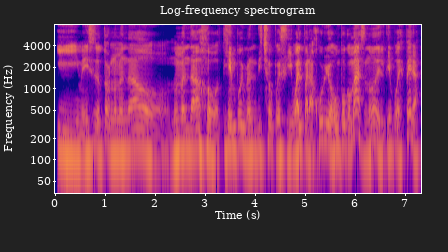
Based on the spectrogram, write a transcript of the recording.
y me dice, doctor, no me han dado, no me han dado tiempo y me han dicho, pues igual para julio o un poco más, ¿no? Del tiempo de espera.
